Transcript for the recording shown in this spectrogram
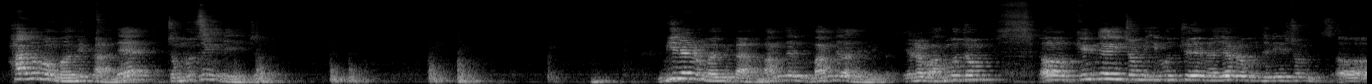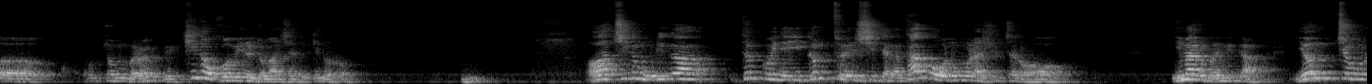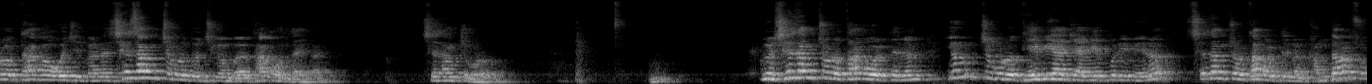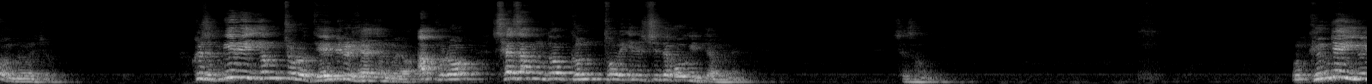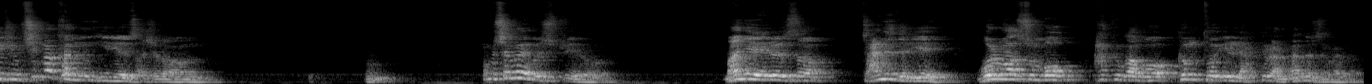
학업은 뭡니까 내 전문성이 되겠죠. 미래는 뭡니까 망대 망대가 됩니다. 여러분 한번 좀 어, 굉장히 좀 이번 주에는 여러분들이 좀 어, 좀 뭐랄까 기도 고민을 좀 하셔야 돼요 기도로. 음? 아 지금 우리가 듣고 있는 이 금토일 시대가 다가오는구나 실제로. 이 말은 뭡니까? 영적으로 다가오지만 세상적으로도 지금 뭐 다가온다 이거죠. 세상적으로도. 음? 그 세상적으로 다가올 때는 영적으로 대비하지 않아 버리면은 세상적으로 다가올 때는 감당할 수가 없는 거죠. 그래서 미리 영적으로 대비를 해야 되는 거예요. 앞으로 세상도 금토일 시대가 오기 때문에 세상. 굉장히 이거 지금 심각한 일이에요, 사실은. 응? 한번 생각해 보십시오. 만약에 예를 들어서 자녀들이 월화수목 학교 가고 금토일 학교를 안 간다고 생각해요.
